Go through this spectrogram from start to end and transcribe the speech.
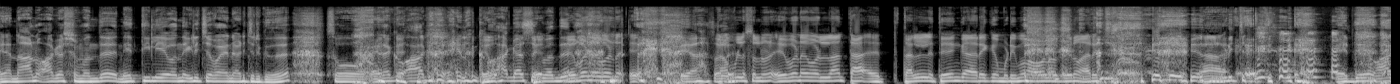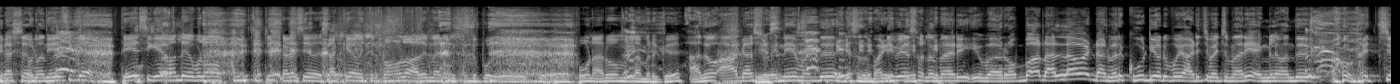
ஏன்னா நானும் ஆகாஷம் வந்து நெத்திலேயே வந்து இழிச்ச வாயன் அடிச்சிருக்குது. ஸோ எனக்கு ஆகா எனக்கு ஆகாஷுக்கு வந்து. தமிழ்ல சொல்லணும் எவன் எவன்லாம் த தலையில் தேங்காய் அரைக்க முடியுமோ அவ்வளோ பேரும் அரைச்சு ஆகாஷம் வந்து தேசிக்க தேசிக்க வந்து எவ்வளவு குளிச்சுட்டு கடைசியை சக்கையா வச்சிருப்பாங்களோ அதே மாதிரி விட்டுட்டு போ போன அருவம் இல்லாம இருக்கு. அதுவும் ஆகாஷ் என்னையும் வந்து வடிவே சொன்ன மாதிரி இவ ரொம்ப நல்லவன். நான் வேற கூட்டியோடு போய் அடிச்சு வச்ச மாதிரி எங்களை வந்து வச்சு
